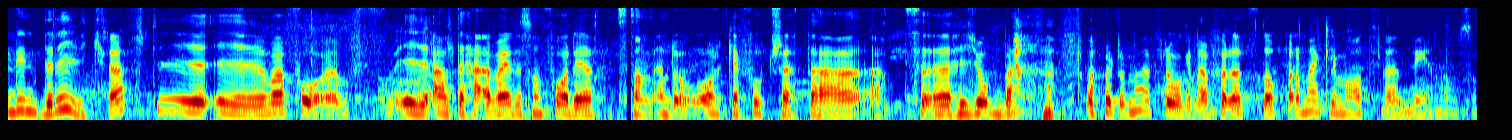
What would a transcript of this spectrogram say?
Är din drivkraft i, i, vad får, i allt det här? Vad är det som får dig att som ändå orka fortsätta att uh, jobba för de här frågorna, för att stoppa de här klimatförändringarna? Och så?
